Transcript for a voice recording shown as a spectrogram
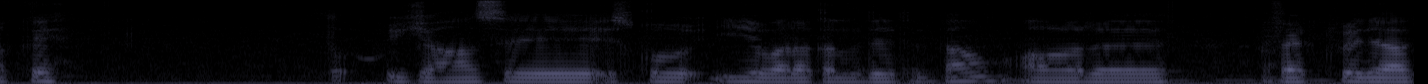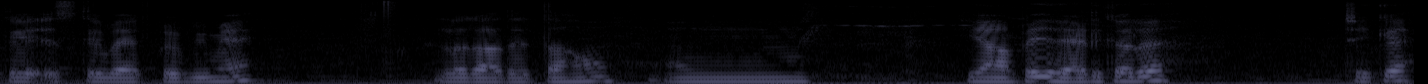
ओके तो यहाँ से इसको ये वाला कलर दे देता हूँ और इफ़ेक्ट पे जाके इसके बैक पे भी मैं लगा देता हूँ। यहाँ पे रेड कलर ठीक है?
